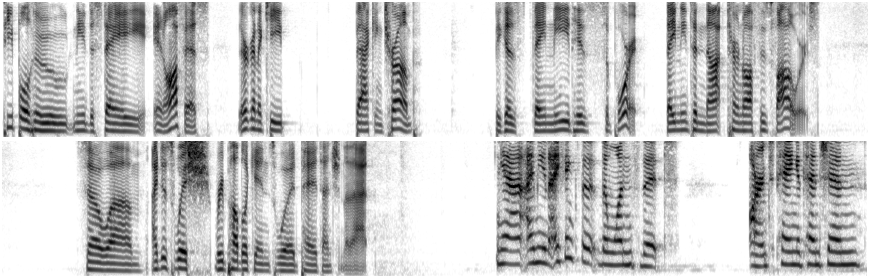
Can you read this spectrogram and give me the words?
People who need to stay in office, they're going to keep backing Trump because they need his support. They need to not turn off his followers. So um, I just wish Republicans would pay attention to that. Yeah, I mean, I think the the ones that aren't paying attention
